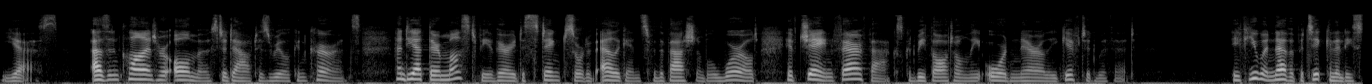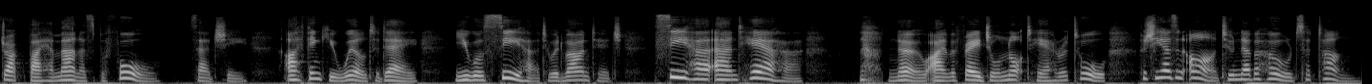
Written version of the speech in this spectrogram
"Yes," as inclined her almost to doubt his real concurrence; and yet there must be a very distinct sort of elegance for the fashionable world if Jane Fairfax could be thought only ordinarily gifted with it. "If you were never particularly struck by her manners before," said she, "I think you will to day. You will see her to advantage. See her and hear her. No, I am afraid you will not hear her at all, for she has an aunt who never holds her tongue."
